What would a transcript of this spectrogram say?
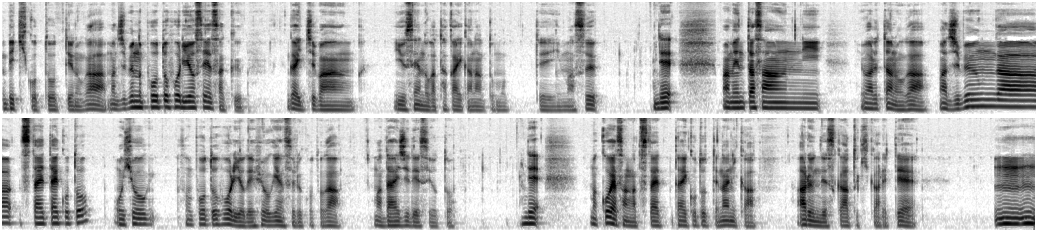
べきことっていうのが、まあ、自分のポートフォリオ制作が一番優先度が高いかなと思っています。で、まあ、メンタさんに言われたのが、まあ、自分が伝えたいことを表そのポートフォリオで表現することが、ま、大事ですよと。で、まあ、荒野さんが伝えたいことって何かあるんですか？と聞かれてうん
